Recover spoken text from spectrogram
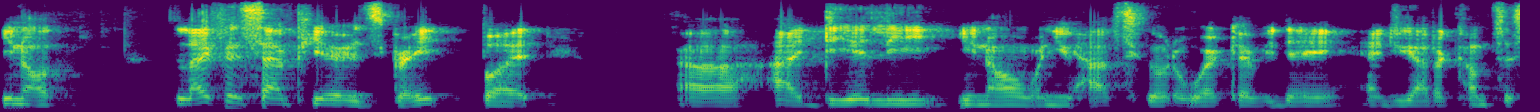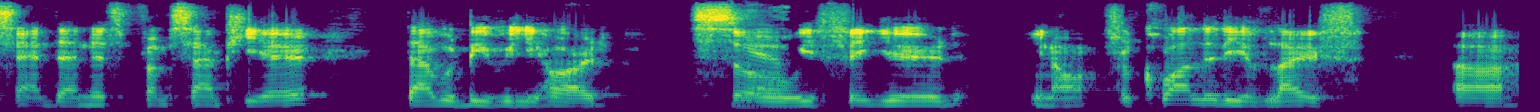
you know, life in Saint Pierre is great, but uh, ideally, you know, when you have to go to work every day and you got to come to Saint Denis from Saint Pierre, that would be really hard. So yeah. we figured you know, for quality of life uh,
